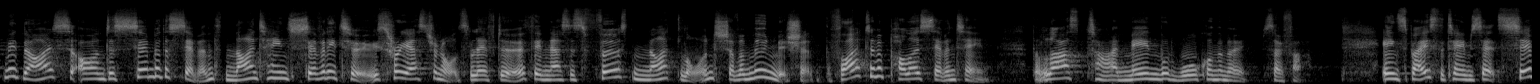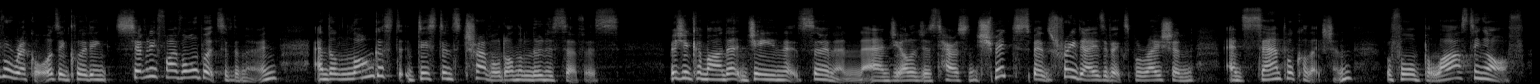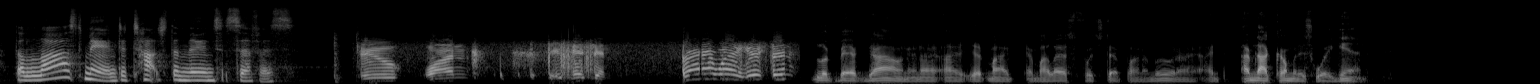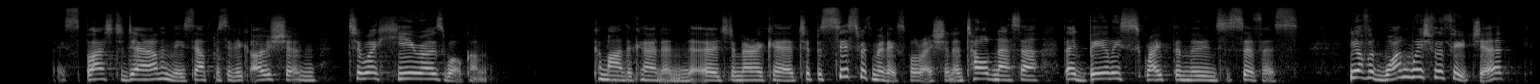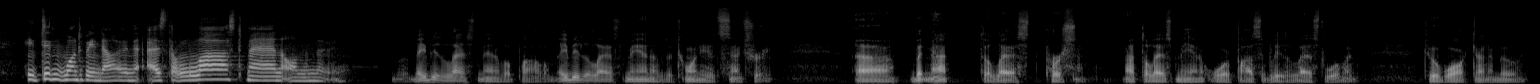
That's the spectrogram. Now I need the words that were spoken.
at midnight on December the 7th, 1972, three astronauts left Earth in NASA's first night launch of a moon mission, the flight of Apollo 17, the last time men would walk on the moon so far. In space, the team set several records, including 75 orbits of the moon and the longest distance travelled on the lunar surface. Mission Commander Gene Cernan and geologist Harrison Schmitt spent three days of exploration and sample collection before blasting off the last man to touch the moon's surface. Two, one, ignition. Right away, Houston. Look back down, and I, I at my at my last footstep on the moon, I, I I'm not coming this way again. They splashed down in the South Pacific Ocean to a hero's welcome. Commander Cernan urged America to persist with moon exploration and told NASA they'd barely scraped the moon's surface. He offered one wish for the future. He didn't want to be known as the last man on the moon. Maybe the last man of Apollo, maybe the last man of the 20th century, uh, but not the last person, not the last man or possibly the last woman to have walked on the moon.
